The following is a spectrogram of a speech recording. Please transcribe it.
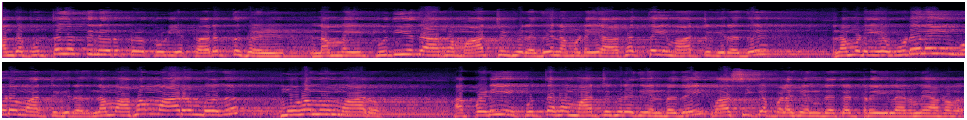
அந்த புத்தகத்தில் இருக்கக்கூடிய கருத்துகள் நம்மை புதியதாக மாற்றுகிறது நம்முடைய அகத்தை மாற்றுகிறது நம்முடைய உடலையும் கூட மாற்றுகிறது. நம்ம அகம் மாறும்போது முகமும் மாறும். அப்படி புத்தகம் மாற்றுகிறது என்பதை வாசிக்க பழகு என்ற கட்டுரையில் அருமையாக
